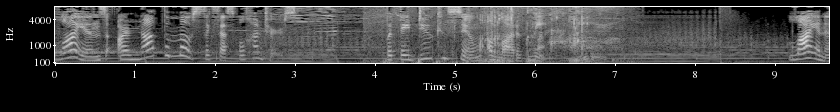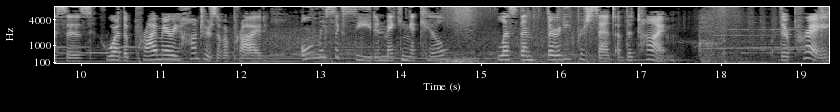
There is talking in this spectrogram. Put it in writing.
Lions are not the most successful hunters, but they do consume a lot of meat. Lionesses, who are the primary hunters of a pride, only succeed in making a kill less than 30% of the time. Their prey,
